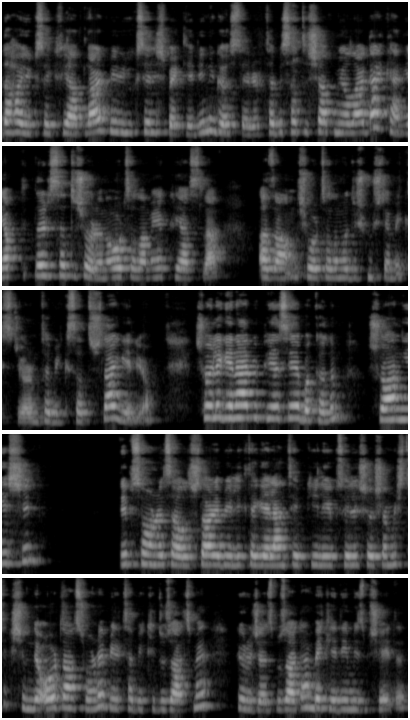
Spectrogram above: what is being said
daha yüksek fiyatlar bir yükseliş beklediğini gösterir. Tabi satış yapmıyorlar derken yaptıkları satış oranı ortalamaya kıyasla azalmış, ortalama düşmüş demek istiyorum. Tabii ki satışlar geliyor. Şöyle genel bir piyasaya bakalım. Şu an yeşil dip sonrası alışlarla birlikte gelen tepkiyle yükseliş yaşamıştık. Şimdi oradan sonra bir tabii ki düzeltme göreceğiz. Bu zaten beklediğimiz bir şeydi.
